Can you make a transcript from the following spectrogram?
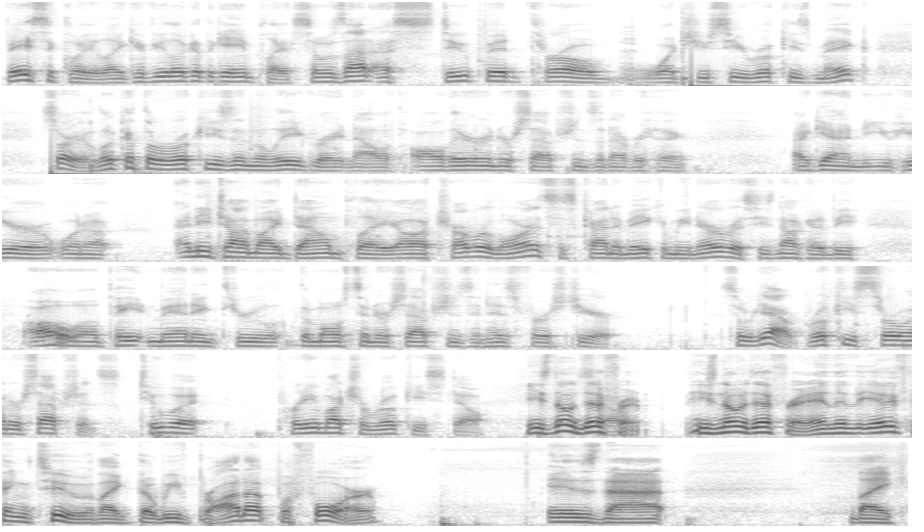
basically. Like if you look at the gameplay. So is that a stupid throw? What you see rookies make? Sorry, look at the rookies in the league right now with all their interceptions and everything. Again, you hear when a, anytime I downplay, oh Trevor Lawrence is kind of making me nervous. He's not going to be, oh well, Peyton Manning threw the most interceptions in his first year. So yeah, rookies throw interceptions. Tua, pretty much a rookie still. He's no different. So. He's no different. And then the other thing too, like that we've brought up before, is that like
